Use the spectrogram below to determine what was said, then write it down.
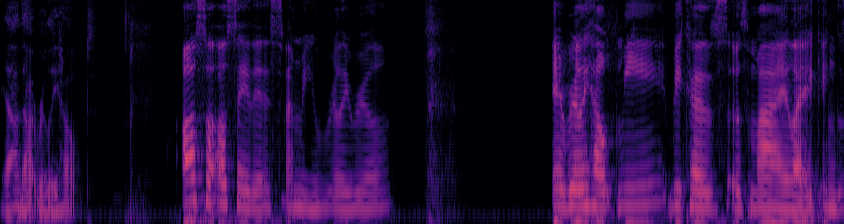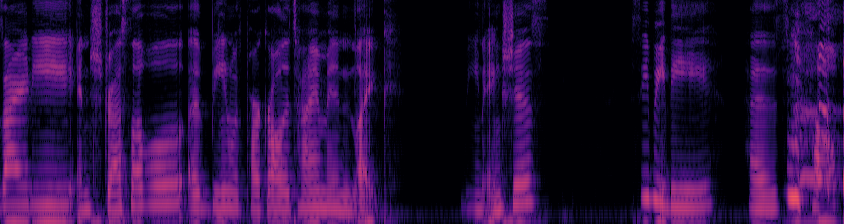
yeah that really helped also I'll say this, I'm being really real. It really helped me because with my like anxiety and stress level of being with Parker all the time and like being anxious. CBD has helped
